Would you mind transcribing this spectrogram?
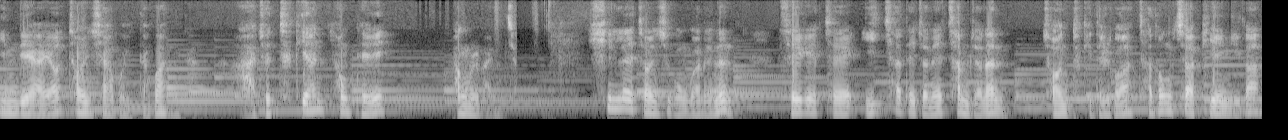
임대하여 전시하고 있다고 합니다. 아주 특이한 형태의 박물관이죠. 실내 전시 공간에는 세계 제2차 대전에 참전한 전투기들과 자동차 비행기가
